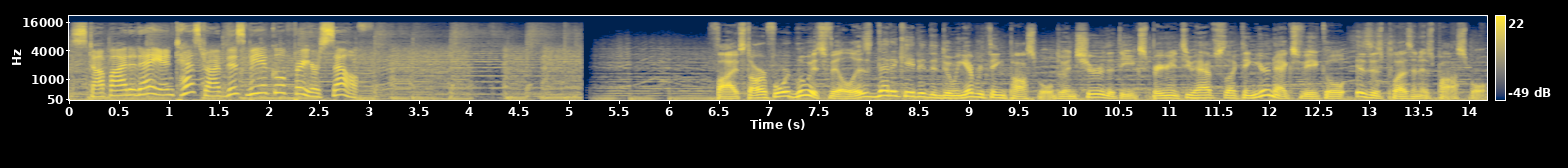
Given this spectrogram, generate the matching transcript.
Stop by today and test drive this vehicle for yourself. Five Star Ford Lewisville is dedicated to doing everything possible to ensure that the experience you have selecting your next vehicle is as pleasant as possible.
